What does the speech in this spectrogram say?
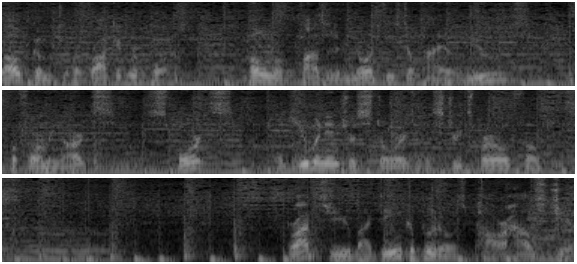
Welcome to the Rocket Report, home of positive Northeast Ohio news, performing arts, sports, and human interest stories with a Streetsboro focus. Brought to you by Dean Caputo's Powerhouse Gym,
